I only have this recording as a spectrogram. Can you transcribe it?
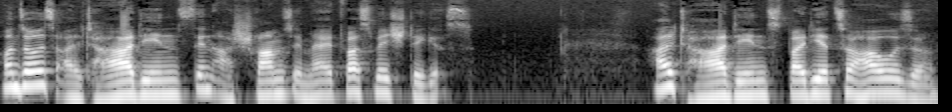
Und so ist Altardienst in Ashrams immer etwas Wichtiges. Altardienst bei dir zu Hause.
